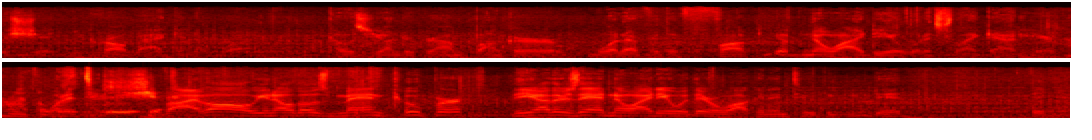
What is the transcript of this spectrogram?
the shit. And you crawl back into what? Cozy underground bunker whatever the fuck. You have no idea what it's like out here. I don't have to what it listen takes to to shit. survive. Oh, you know those men, Cooper, the others, they had no idea what they were walking into, but you did, didn't you?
